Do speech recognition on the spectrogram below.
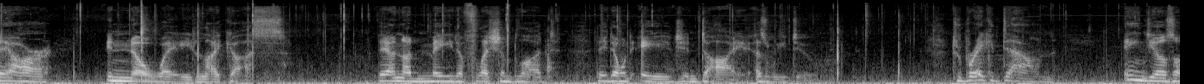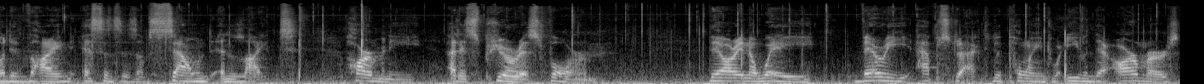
They are in no way like us. They are not made of flesh and blood. They don't age and die as we do. To break it down, angels are divine essences of sound and light, harmony at its purest form. They are, in a way, very abstract to the point where even their armors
